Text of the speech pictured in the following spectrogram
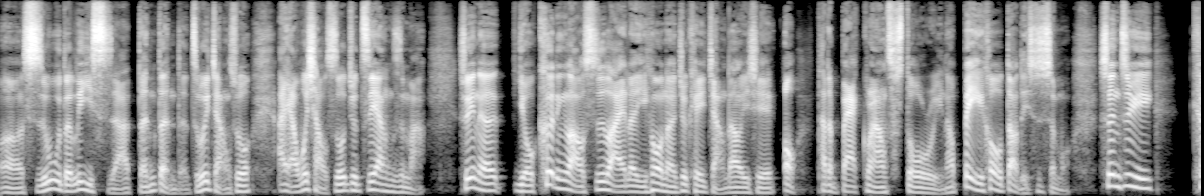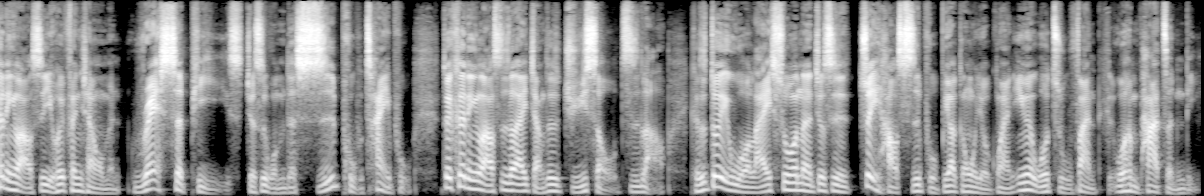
呃食物的历史啊等等的，只会讲说，哎呀，我小时候就这样子嘛。所以呢，有克林老师来了以后呢，就可以讲到一些哦他的 background story，然后背后到底是什么，甚至于。克林老师也会分享我们 recipes，就是我们的食谱菜谱。对克林老师来讲，这是举手之劳；可是对我来说呢，就是最好食谱不要跟我有关，因为我煮饭我很怕整理。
